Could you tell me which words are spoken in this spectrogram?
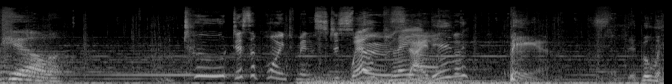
Double kill. Two disappointments disposed Well played, of. Bam. Slip away.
